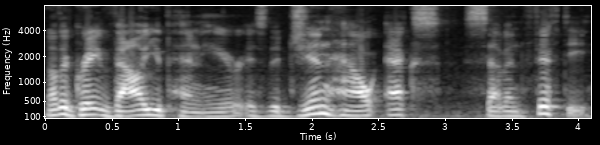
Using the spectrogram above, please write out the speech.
Another great value pen here is the Jinhao X750.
